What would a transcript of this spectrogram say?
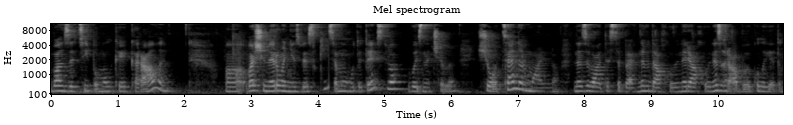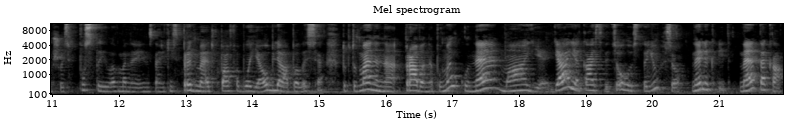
вас за ці помилки карали. Ваші нейронні зв'язки самого дитинства визначили, що це нормально називати себе невдахою, неряхою, незграбою, коли я там щось впустила, в мене я не знаю, якийсь предмет впав або я обляпалася. Тобто в мене на права на помилку немає. Я якась від цього стаю, все, не ліквід, не така.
